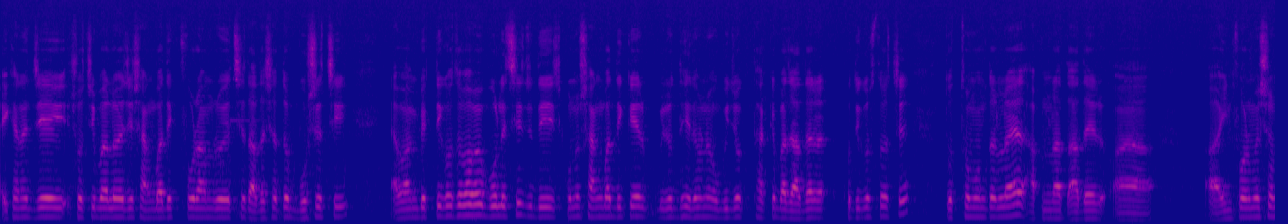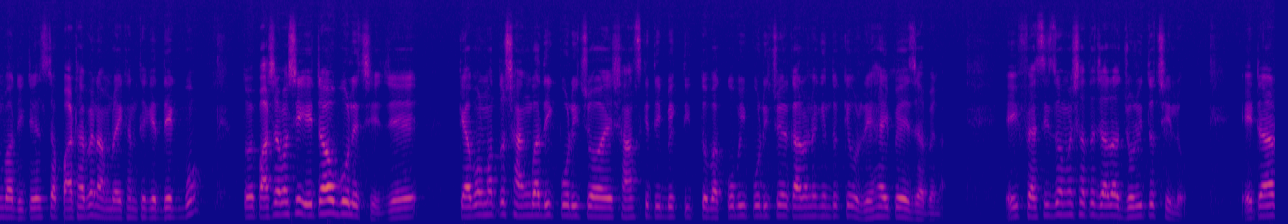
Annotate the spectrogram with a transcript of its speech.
এখানে যে সচিবালয়ে যে সাংবাদিক ফোরাম রয়েছে, তাদের সাথে বসেছি। এবং আমি ব্যক্তিগতভাবে বলেছি, যদি কোনো সাংবাদিকের বিরুদ্ধে এই ধরনের অভিযোগ থাকে বা যাদের ক্ষতিগ্রস্ত হচ্ছে, তথ্য মন্ত্রণালয়ে আপনারা তাদের ইনফরমেশন বা ডিটেলসটা পাঠাবেন, আমরা এখান থেকে দেখব। তবে পাশাপাশি এটাও বলেছি যে, কেবলমাত্র সাংবাদিক পরিচয়, সাংস্কৃতিক ব্যক্তিত্ব বা কবি পরিচয়ের কারণে কিন্তু কেউ রেহাই পেয়ে যাবে না। এই ফ্যাসিজমের সাথে যারা জড়িত ছিল, এটার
